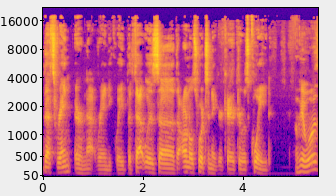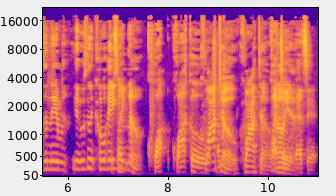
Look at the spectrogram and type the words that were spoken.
That's Rand or not Randy Quaid, but that was uh the Arnold Schwarzenegger character was Quaid. Okay, what was the name? It wasn't it Cohagen? It's like no, Qua- Quaco. Kuato. Kuato. Kuato. Oh yeah, That's it.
